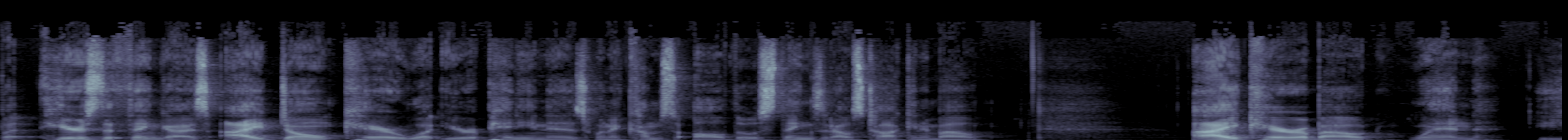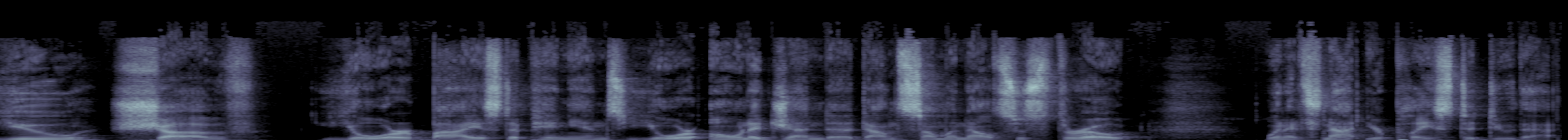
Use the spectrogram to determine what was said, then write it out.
But here's the thing, guys I don't care what your opinion is when it comes to all those things that I was talking about. I care about when you shove your biased opinions, your own agenda down someone else's throat when it's not your place to do that.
